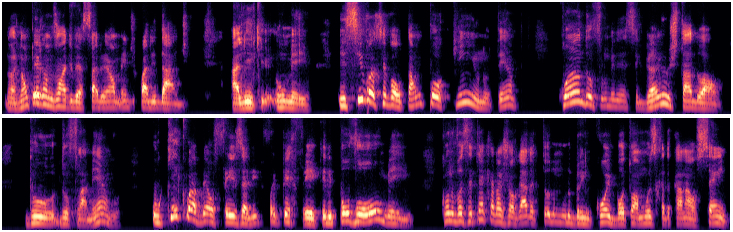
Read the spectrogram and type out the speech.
Nós não pegamos um adversário realmente de qualidade ali, que, o meio. E se você voltar um pouquinho no tempo, quando o Fluminense ganha o estadual do, do Flamengo, o que, que o Abel fez ali que foi perfeito? Ele povoou o meio. Quando você tem aquela jogada que todo mundo brincou e botou a música do Canal 100,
